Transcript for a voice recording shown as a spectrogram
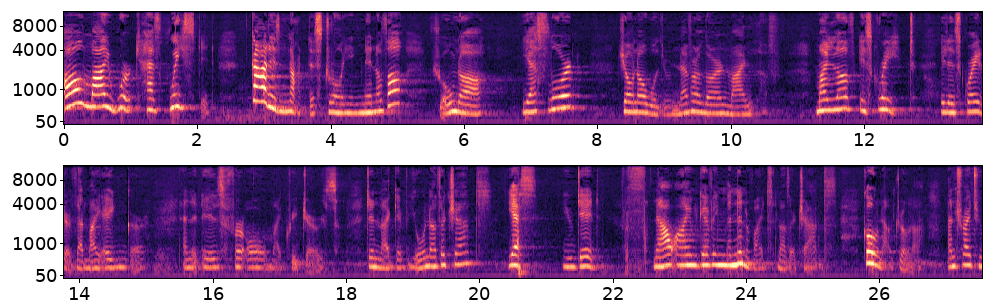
All my work has wasted. God is not destroying Nineveh. Jonah. Yes, Lord. Jonah, will you never learn my love? My love is great. It is greater than my anger, and it is for all my creatures. Didn't I give you another chance? Yes, you did. Now I am giving the Ninevites another chance. Go now, Jonah, and try to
